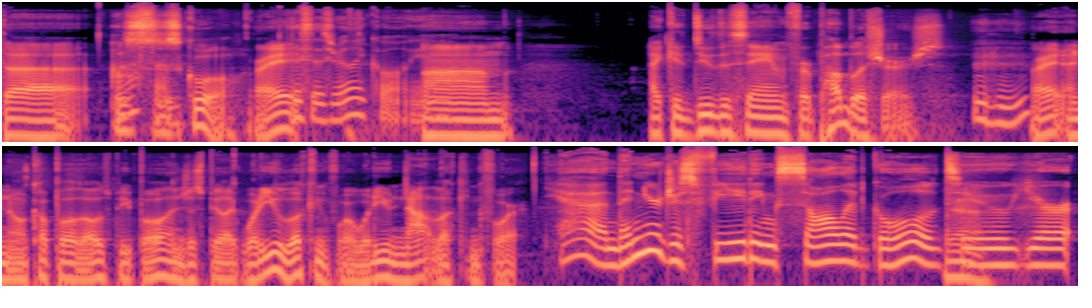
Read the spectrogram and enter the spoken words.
the this is cool, right? This is really cool. Yeah. um, I could do the same for publishers, hmm right? I know a couple of those people, and just be like, "What are you looking for? What are you not looking for?" Yeah, and then you're just feeding solid gold to your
